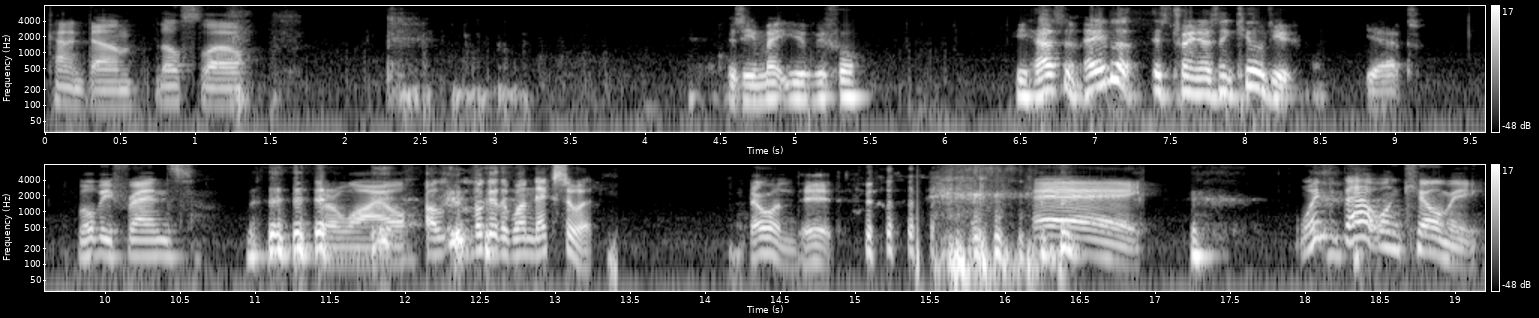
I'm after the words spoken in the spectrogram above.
kind of dumb, a little slow. Has he met you before? He hasn't. Hey, look, this train hasn't killed you yet. We'll be friends for a while. Oh, look at the one next to it. That one did. Hey, when did that one kill me?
